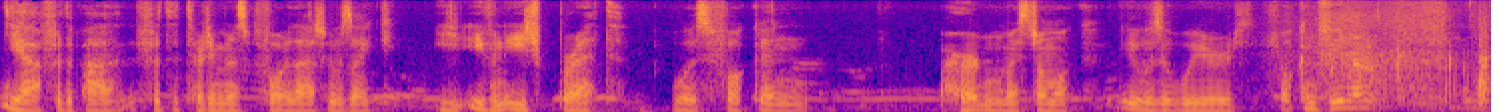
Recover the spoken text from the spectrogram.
yeah, for the past, for the 30 minutes before that, it was like even each breath was fucking hurting my stomach. It was a weird fucking feeling.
